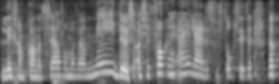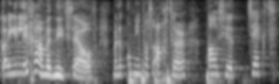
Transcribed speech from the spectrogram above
lichaam kan het zelf allemaal wel. Nee, dus als je fucking eileiders verstopt zitten, dan kan je lichaam het niet zelf. Maar dan kom je pas achter als je checkt.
